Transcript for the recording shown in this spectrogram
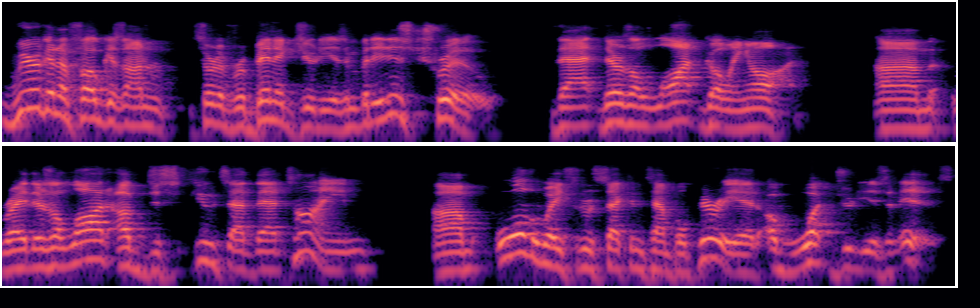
we're going to focus on sort of rabbinic Judaism, but it is true that there's a lot going on, um, right? There's a lot of disputes at that time, um, all the way through Second Temple period of what Judaism is,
